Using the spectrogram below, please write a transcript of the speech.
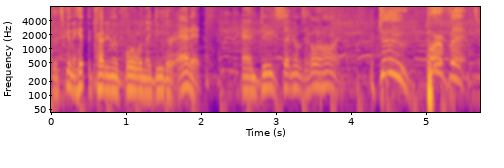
that's gonna hit the cutting room floor when they do their edit. And dude setting up was like, hold on, dude, perfect.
